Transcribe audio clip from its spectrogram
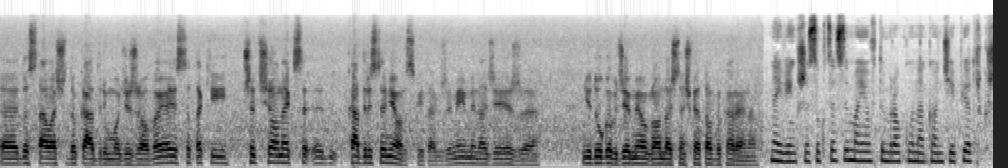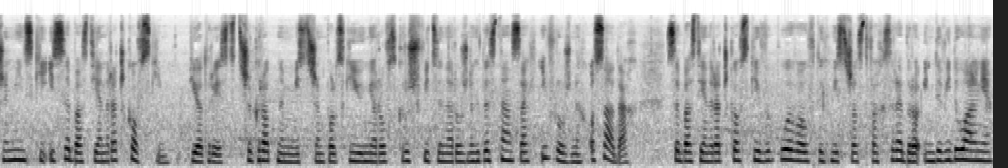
e, dostała się do kadry młodzieżowej. Jest to taki przedsionek se- kadry seniorskiej, także miejmy nadzieję, że niedługo będziemy oglądać na światowych arenach. Największe sukcesy mają w tym roku na koncie Piotr Krzymiński i Sebastian Raczkowski. Piotr jest trzykrotnym mistrzem Polski juniorów z Kruszwicy na różnych dystansach i w różnych osadach. Sebastian Raczkowski wypływał w tych mistrzostwach srebro indywidualnie,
